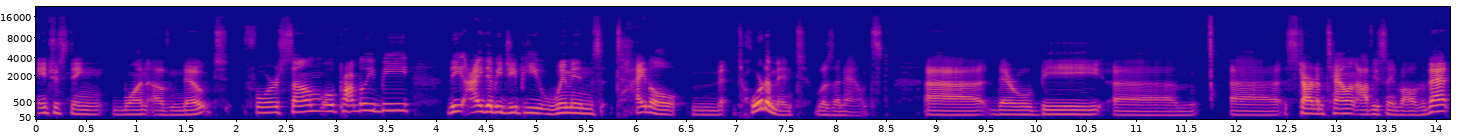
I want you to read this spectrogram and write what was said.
interesting one of note for some will probably be the IWGP Women's Title Tournament was announced. Uh, there will be um, uh, Stardom talent obviously involved with that.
